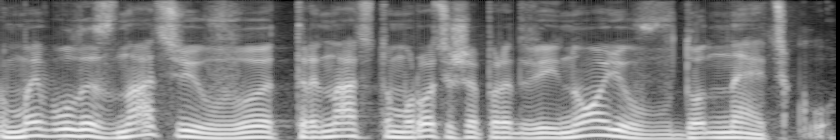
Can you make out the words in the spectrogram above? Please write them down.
ми були з нацією в 13-му році, ще перед війною, в Донецьку.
